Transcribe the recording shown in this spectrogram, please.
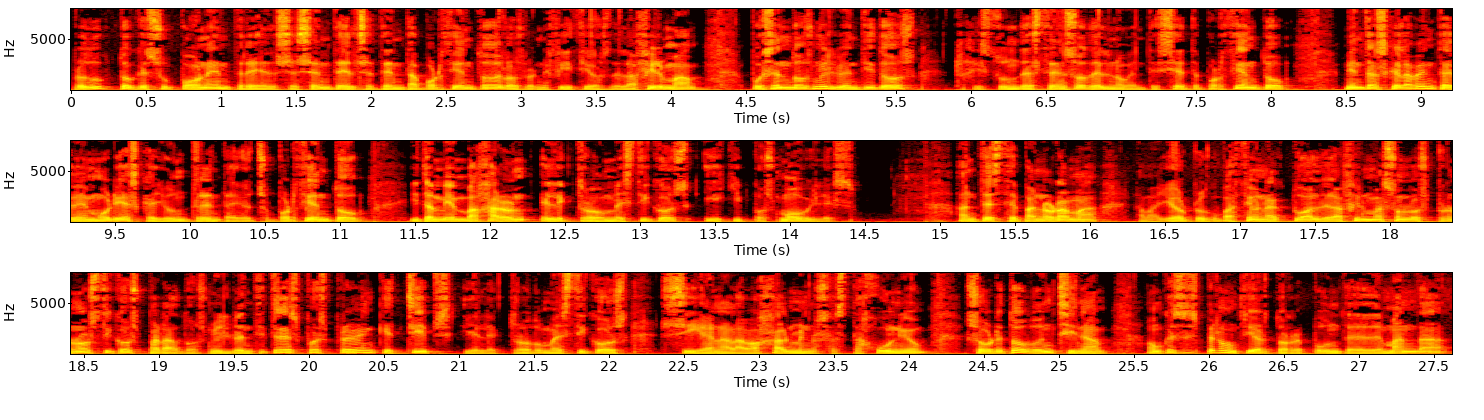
producto que supone entre el 60 y el 70% de los beneficios de la firma, pues en 2022 registró un descenso del 97%, mientras que la venta de memorias cayó un 38% y también bajaron electrodomésticos y equipos móviles. Ante este panorama, la mayor preocupación actual de la firma son los pronósticos para 2023, pues prevén que chips y electrodomésticos sigan a la baja al menos hasta junio, sobre todo en China, aunque se espera un cierto repunte de demanda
